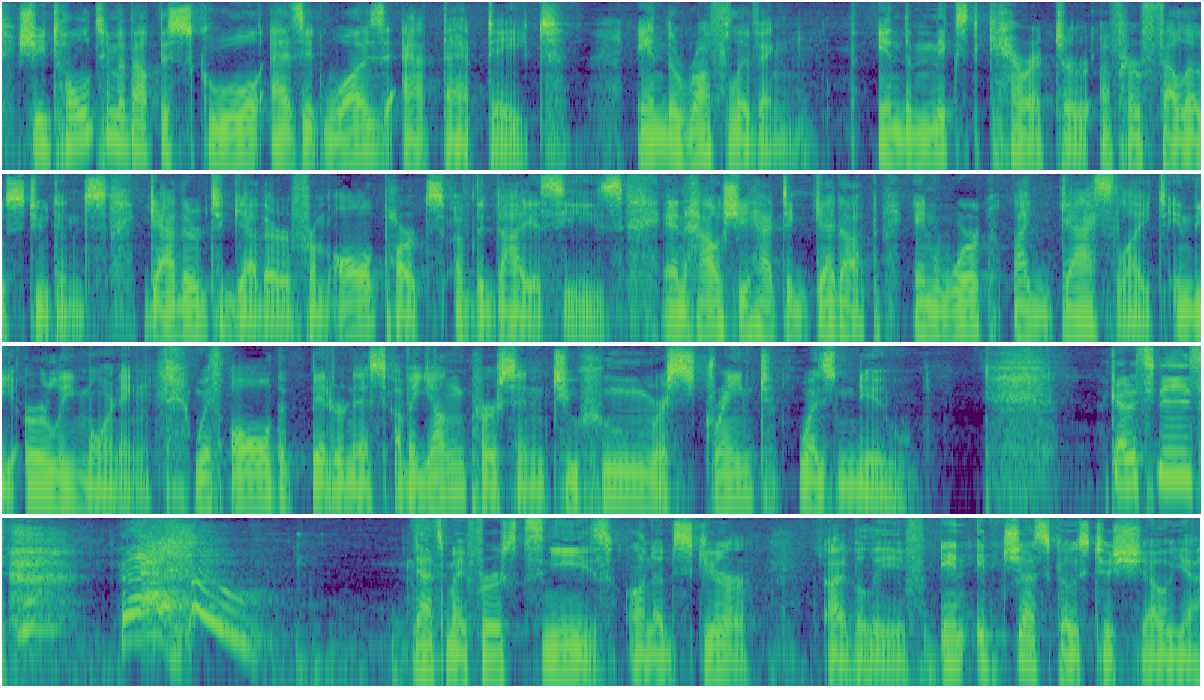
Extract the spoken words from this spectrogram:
She told him about the school as it was at that date, and the rough living, and the mixed character of her fellow students gathered together from all parts of the diocese, and how she had to get up and work by gaslight in the early morning with all the bitterness of a young person to whom restraint was new. I gotta sneeze. That's my first sneeze on Obscure, I believe. And it just goes to show you.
